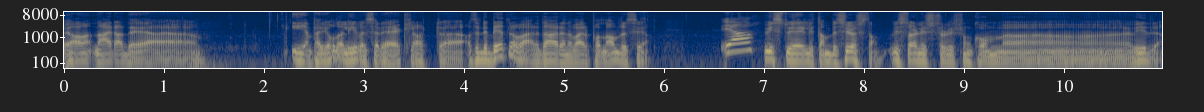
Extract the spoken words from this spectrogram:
Ja, nei da, det er I en periode av livet så er det klart eh, Altså, det er bedre å være der enn å være på den andre sida. Ja, Hvis du er litt ambisiøs, da. Hvis du har lyst til å liksom komme øh, videre.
